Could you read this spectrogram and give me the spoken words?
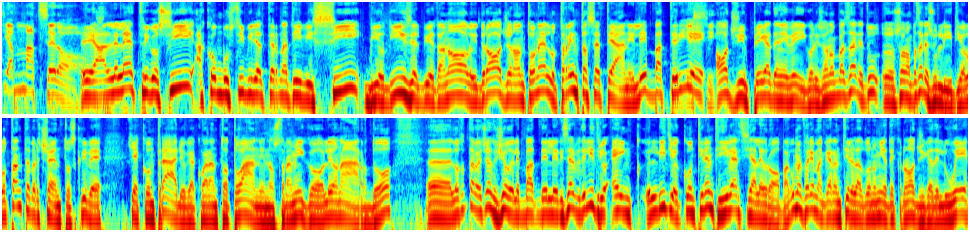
ti ammazzerò. E all'elettrico sì, a combustibili alternativi sì, biodiesel, bioetanolo, idrogeno, Antonello, 37 anni. Le batterie Eh sì. oggi impiegate nei veicoli sono basate, tu- eh, sono basate sul litio. L'80% scrive chi è contrario, che ha 48 anni, il nostro amico Leonardo. eh, l'80% dicevo delle, delle riserve di litio è in, litio in continenti diversi dall'Europa. Come faremo a garantire l'autonomia tecnologica dell'UE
